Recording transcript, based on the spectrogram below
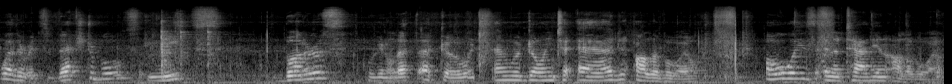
Whether it's vegetables, meats, butters, we're gonna let that go. And we're going to add olive oil. Always an Italian olive oil.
